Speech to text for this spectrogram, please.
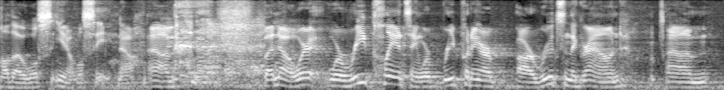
although we'll see, you know we'll see no um, but no we're, we're replanting we're re-putting our, our roots in the ground um,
